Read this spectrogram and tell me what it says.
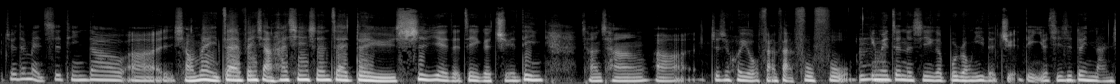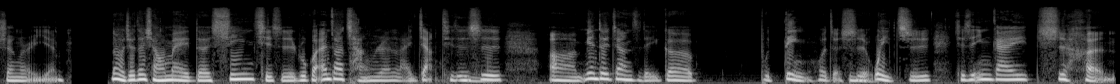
我觉得每次听到呃小美在分享她先生在对于事业的这个决定，常常啊、呃、就是会有反反复复，因为真的是一个不容易的决定，尤其是对男生而言。那我觉得小美的心，其实如果按照常人来讲，其实是呃面对这样子的一个。不定或者是未知，嗯、其实应该是很，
